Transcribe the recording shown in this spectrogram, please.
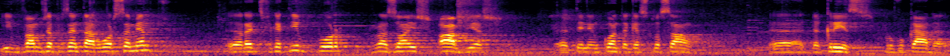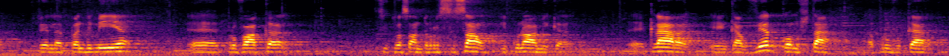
E vamos apresentar o Orçamento eh, Retificativo por razões óbvias eh, tendo em conta que a situação eh, da crise provocada pela pandemia provoca situação de recessão económica clara em Cabo Verde, como está a provocar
